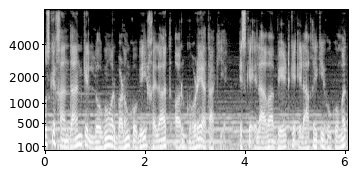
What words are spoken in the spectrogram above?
उसके खानदान के लोगों और बड़ों को भी खिलात और घोड़े अता किए। इसके अलावा बेट के इलाके की हुकूमत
